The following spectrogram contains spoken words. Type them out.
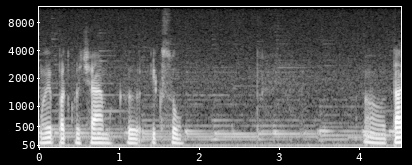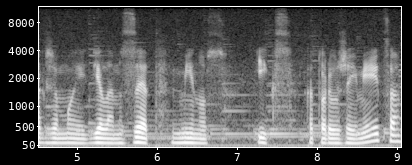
мы подключаем к x. Э, также мы делаем z минус x, который уже имеется,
